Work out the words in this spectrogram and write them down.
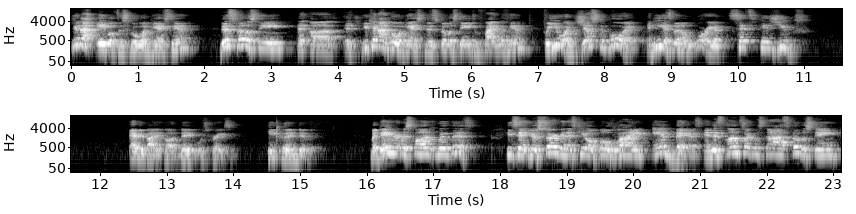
You're not able to go against him. This Philistine, uh, you cannot go against this Philistine to fight with him. for you are just a boy, and he has been a warrior since his youth. Everybody thought David was crazy. He couldn't do it. But David responded with this. He said, Your servant has killed both lion and bears, and this uncircumcised Philistine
